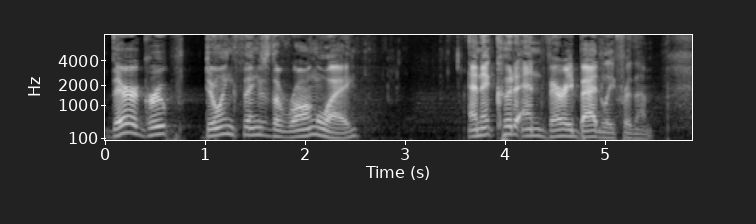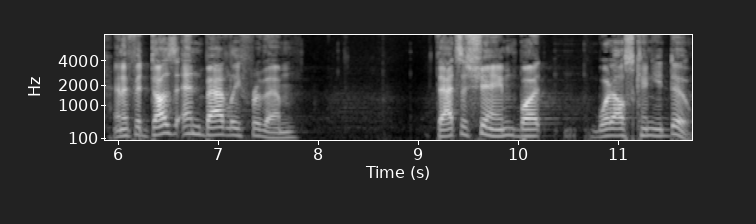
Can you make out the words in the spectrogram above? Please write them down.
they're a group doing things the wrong way and it could end very badly for them. And if it does end badly for them, that's a shame, but what else can you do?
